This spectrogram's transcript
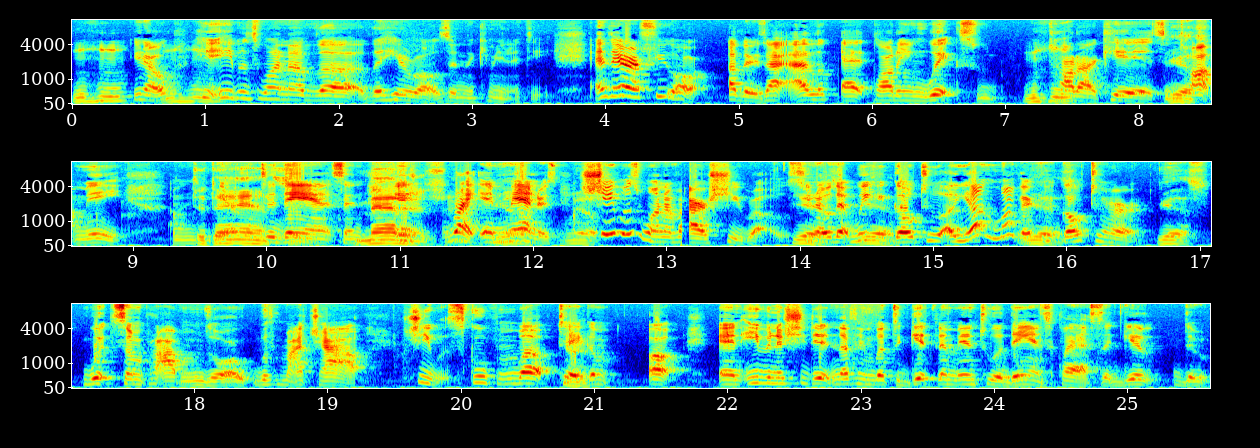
Mm-hmm. you know, he, he was one of the, the heroes in the community. And there are a few others. I, I look at Claudine Wicks, who taught our kids and Mm-hmm. Yes. taught me um, To you know, dance to and dance and manners and- right, and- and yeah, manners. yeah. She was one of our sheroes. You Yes, know that we yes. could go to. A young mother Yes. could go to her Yes. with some problems or with my child. She would scoop them up, take them up, and even if she did nothing but to get them into a dance class that give di-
